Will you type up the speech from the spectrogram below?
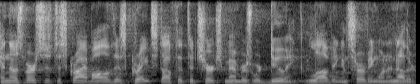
And those verses describe all of this great stuff that the church members were doing, loving and serving one another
